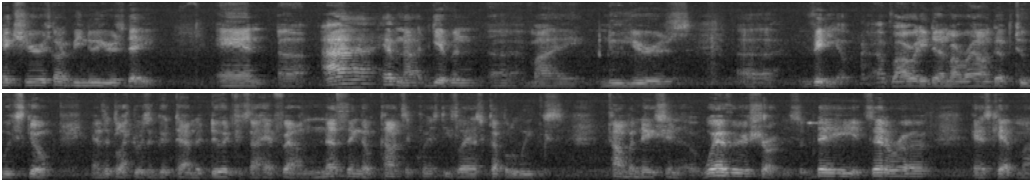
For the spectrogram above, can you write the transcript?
next year is going to be New Year's Day, and uh, I have not given uh, my New Year's uh, video. I've already done my roundup two weeks ago, and it looked like it was a good time to do it because I have found nothing of consequence these last couple of weeks. Combination of weather, shortness of day, etc., has kept my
